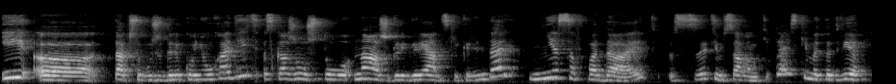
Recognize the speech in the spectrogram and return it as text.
И э, так чтобы уже далеко не уходить скажу что наш григорианский календарь не совпадает с этим самым китайским. Это две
